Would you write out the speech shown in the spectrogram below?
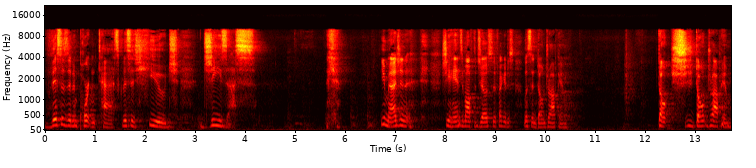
this is an important task. This is huge. Jesus. you imagine it? she hands him off to Joseph. I could just listen. Don't drop him. Don't shh, don't drop him.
